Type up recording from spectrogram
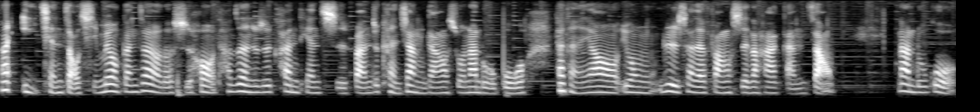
那以前早期没有干燥窑的时候，它真的就是看天吃饭，就可能像你刚刚说那萝卜，它可能要用日晒的方式让它干燥。那如果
